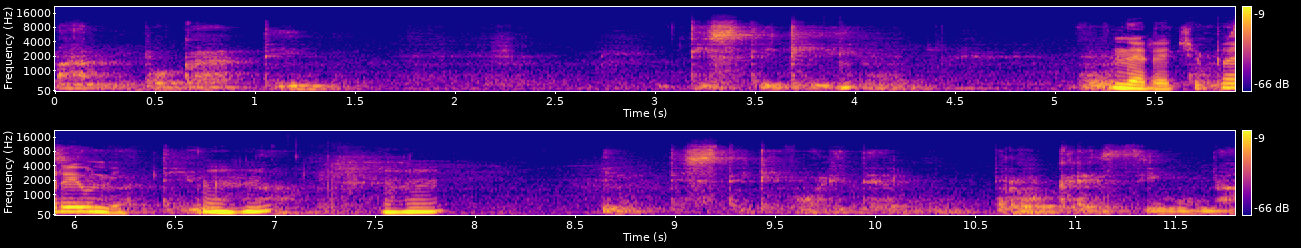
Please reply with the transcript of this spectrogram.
manj bogati. Tisti, ki Ne reče pa revni. aktivna. In tisti, ki volite progresivna.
